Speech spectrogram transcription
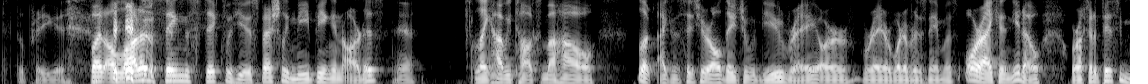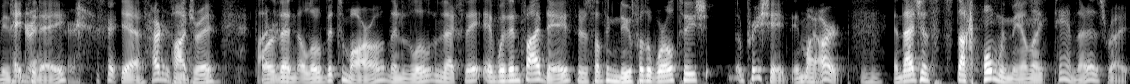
Still pretty good. But a lot of the things stick with you, especially me being an artist. yeah. like how he talks about how look i can sit here all day with you ray or ray or whatever his name is or i can you know work on a piece of music Pedro. today yeah It's hard to padre name. or then a little bit tomorrow then a little the next day and within five days there's something new for the world to sh- appreciate in my Mm-hmm. art and that just stuck home with me i'm like damn that is right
